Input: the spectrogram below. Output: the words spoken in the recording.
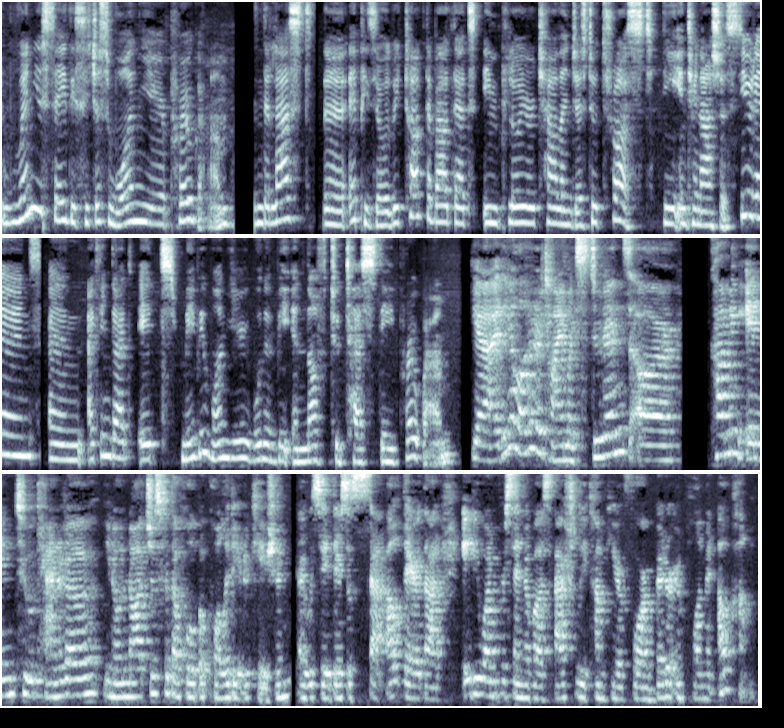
when you say this is just one year program, in the last uh, episode, we talked about that employer challenges to trust the international students. And I think that it maybe one year wouldn't be enough to test the program. Yeah, I think a lot of the time, like students are coming into Canada, you know, not just for the hope of quality education. I would say there's a stat out there that 81% of us actually come here for a better employment outcome.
